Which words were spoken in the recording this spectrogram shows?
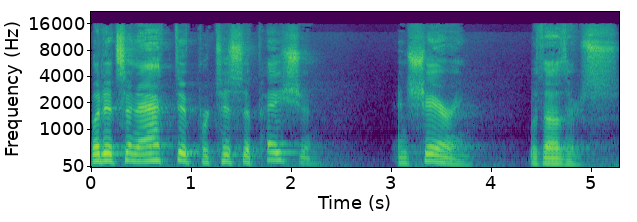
but it's an active participation and sharing with others.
